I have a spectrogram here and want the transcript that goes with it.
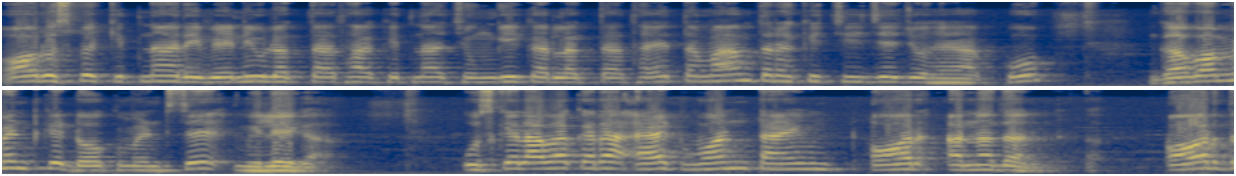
और उस पर कितना रिवेन्यू लगता था, कितना चुंगी कर लगता था, ये तमाम तरह की चीज़ें जो है आपको गवर्नमेंट के डॉक्यूमेंट से मिलेगा। उसके अलावा करा एट वन टाइम और अनदर और the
